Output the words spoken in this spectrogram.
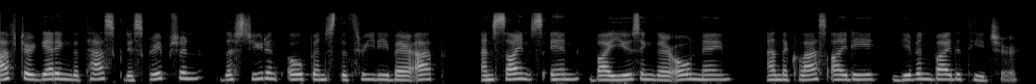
After getting the task description, the student opens the 3D Bear app and signs in by using their own name and the class ID given by the teacher.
